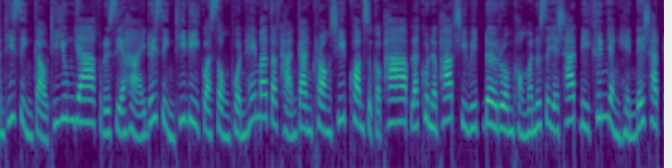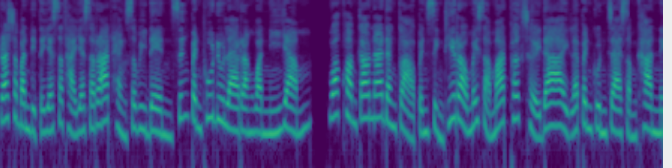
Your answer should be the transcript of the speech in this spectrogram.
นที่สิ่งเก่าที่ยุ่งยากหรือเสียหายด้วยสิ่งที่ดีกว่าส่งผลให้มาตรฐานการครองชีพความสุขภาพ และคุณภาพชีวิตโดยรวมของมนุษยชาติดีขึ้นอย่างเห็นได้ชัดราชบัณฑิตยสถานยสราชแห่งสวีเดน ซึ่งเป็นผู้ดูแลรางวัลนนี้ย้ำว่าความก้าวหน้าดังกล่าวเป็นสิ่งที่เราไม่สามารถเพิกเฉยได้ และเป็นกุญแจสำคัญใน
